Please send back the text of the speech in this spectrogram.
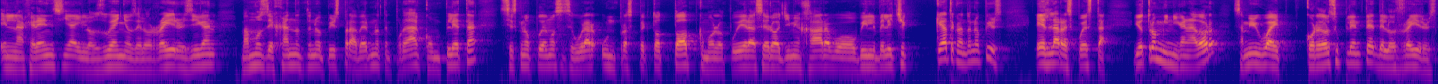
en la gerencia y los dueños de los Raiders digan, vamos dejando a Antonio Pierce para ver una temporada completa, si es que no podemos asegurar un prospecto top como lo pudiera hacer o Jimmy Harbaugh o Bill Belichick, quédate con Antonio Pierce. Es la respuesta. Y otro mini ganador, Samir White corredor suplente de los Raiders.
